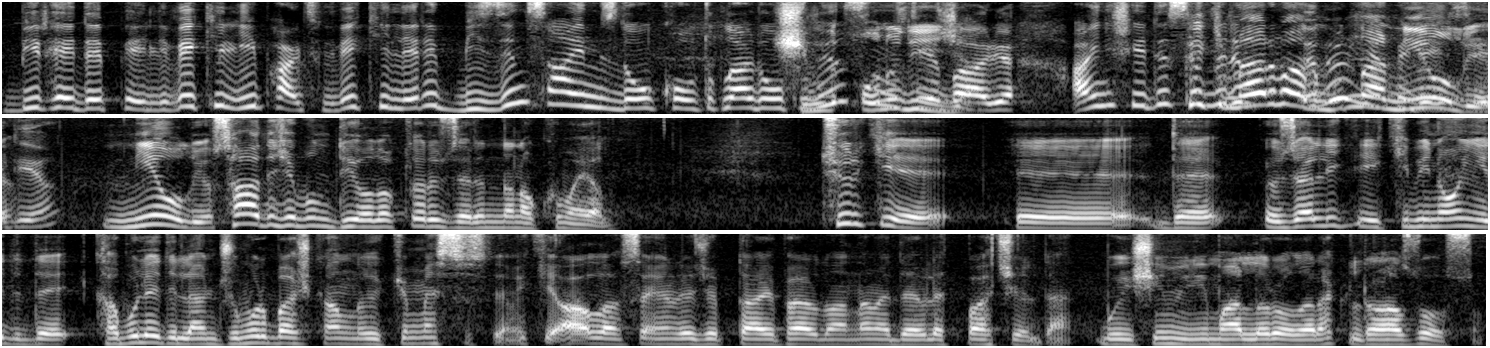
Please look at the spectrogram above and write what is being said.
bir HDP'li vekil, İyi Partili vekillere bizim sayemizde o koltuklarda oturuyorsunuz onu diye diyeceğim. bağırıyor. Aynı şeyde Peki Merve Hanım bunlar niye oluyor? hissediyor. Niye oluyor? Sadece bunu diyaloglar üzerinden okumayalım. Türkiye'de özellikle 2017'de kabul edilen Cumhurbaşkanlığı hükümet sistemi ki Allah Sayın Recep Tayyip Erdoğan'dan ve Devlet Bahçeli'den bu işin mimarları olarak razı olsun.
